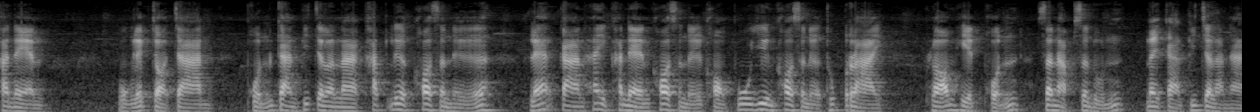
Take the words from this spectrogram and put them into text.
คะแนน วงเล็บจอจาน ผลการพิจารณาคัดเลือกข้อเสนอ และการให้คะแนนข้อเสนอของผู้ยื่นข้อเสนอทุกราย พร้อมเหตุผลสนับสนุนในการพิจารณา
